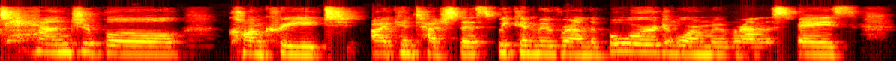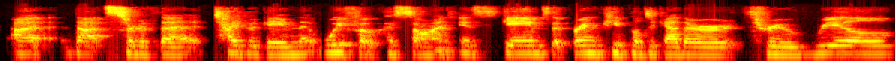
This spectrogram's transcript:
tangible concrete i can touch this we can move around the board or mm-hmm. move around the space. Uh, that's sort of the type of game that we focus on is games that bring people together through real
